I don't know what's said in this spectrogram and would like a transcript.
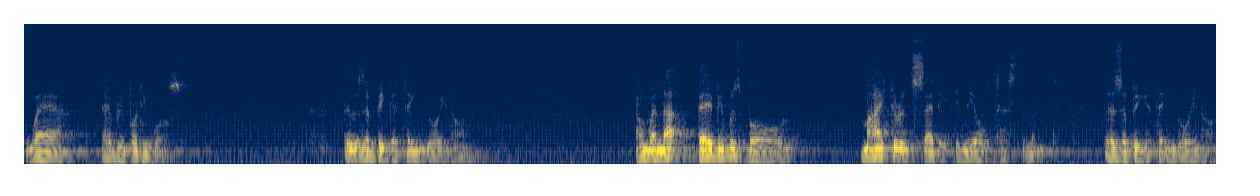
where everybody was. There was a bigger thing going on. And when that baby was born, Micah had said it in the Old Testament. There's a bigger thing going on.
